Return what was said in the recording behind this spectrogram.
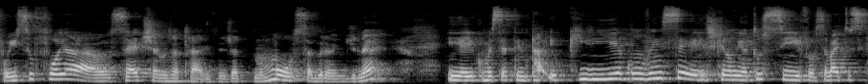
foi, isso foi há sete anos atrás. Eu já uma moça grande, né? E aí eu comecei a tentar, eu queria convencer eles que não ia tossir, falou, você vai tossir,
